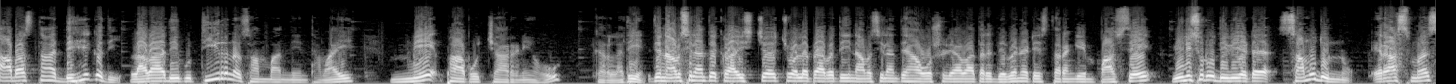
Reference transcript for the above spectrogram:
අවස්ථා දෙහෙකදී ලවාදීපු තීරණ සම්බන්ධයෙන් තමයි මේ පාපොච්චාරණය හු කරලා තියෙන්නේ. ඉතින් නවසීලන්තයේ ක්‍රයිස්ට් චර්ච් වල පැවති නවසීලන්තය හා ඕස්ට්‍රේලියාව අතර දෙවන ටෙස්ට් තරඟයෙන් පස්සේ විනිසුරු දිවියට සමුදුන්නු එරස්මස්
